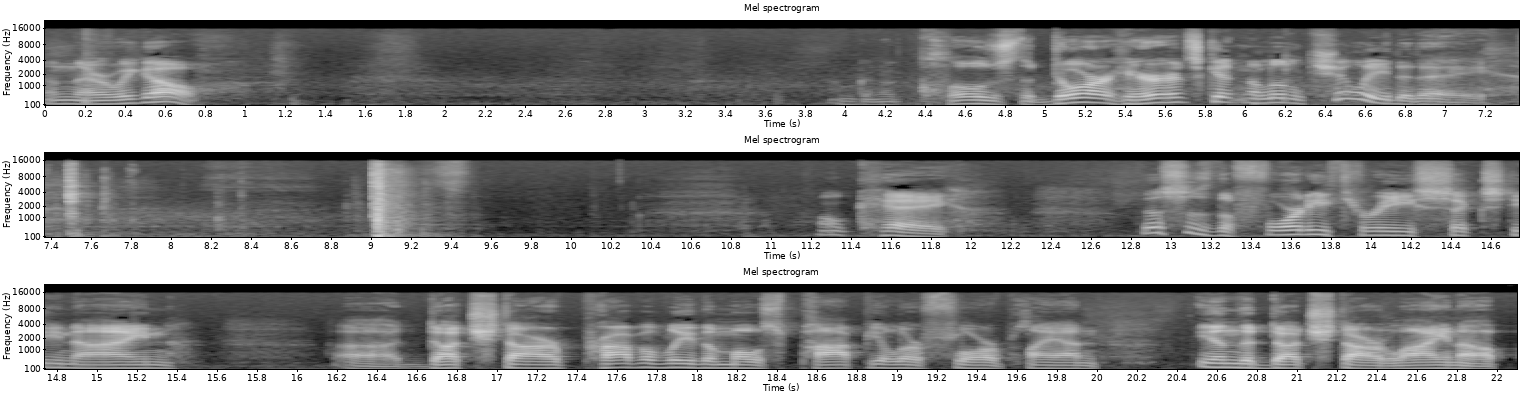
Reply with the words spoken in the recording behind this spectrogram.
And there we go. I'm going to close the door here. It's getting a little chilly today. Okay, this is the 4369 uh, Dutch Star, probably the most popular floor plan in the Dutch Star lineup.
